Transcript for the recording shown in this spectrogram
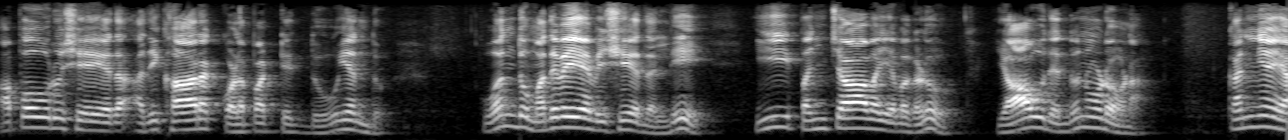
ಅಪೌರುಷೇಯದ ಅಧಿಕಾರಕ್ಕೊಳಪಟ್ಟಿದ್ದು ಎಂದು. ಒಂದು ಮದುವೆಯ ವಿಷಯದಲ್ಲಿ ಈ ಪಂಚಾವಯವಗಳು ಯಾವುದೆಂದು ನೋಡೋಣ. ಕನ್ಯೆಯ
